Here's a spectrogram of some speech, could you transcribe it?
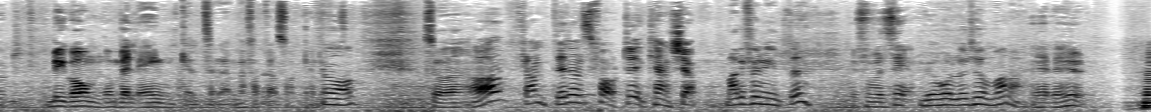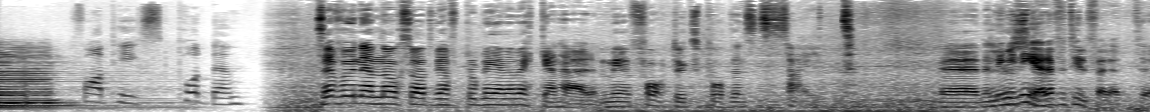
smart. bygga om dem väldigt enkelt sådär, med fatta saker. Ja, Så ja, framtidens fartyg kanske. varför inte? Vi får väl se. Vi håller tummarna. Eller hur? Fartygspodden. Sen får vi nämna också att vi har haft problem i veckan här med Fartygspoddens sajt. Eh, Den ligger nere för tillfället, eh,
